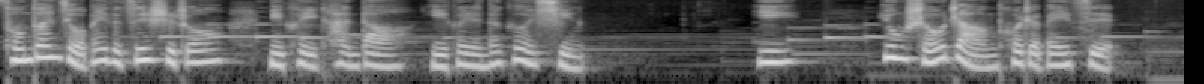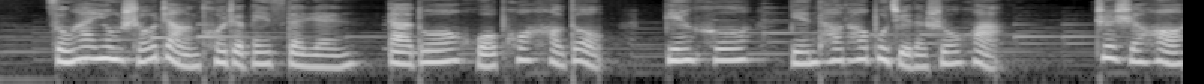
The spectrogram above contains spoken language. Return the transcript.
从端酒杯的姿势中，你可以看到一个人的个性。一，用手掌托着杯子，总爱用手掌托着杯子的人，大多活泼好动，边喝边滔滔不绝地说话。这时候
